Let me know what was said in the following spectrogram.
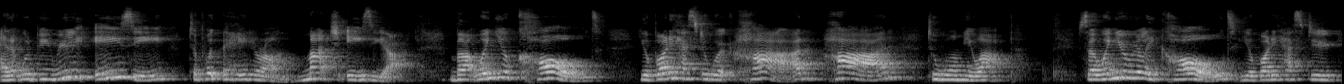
And it would be really easy to put the heater on, much easier. But when you're cold, your body has to work hard, hard to warm you up. So when you're really cold, your body has to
